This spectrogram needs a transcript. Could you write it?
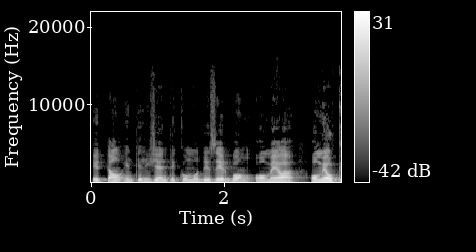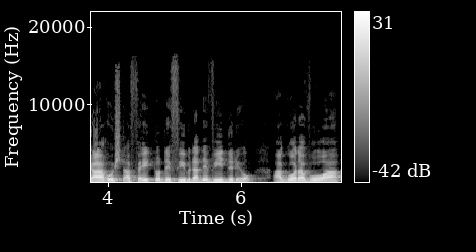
é tão inteligente como dizer, bom, o meu, o meu carro está feito de fibra de vidro, agora vou a,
